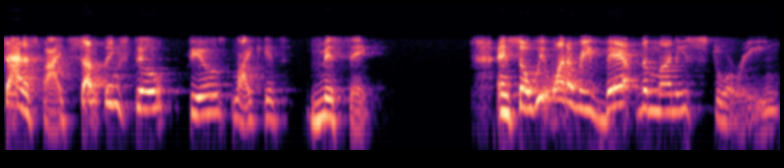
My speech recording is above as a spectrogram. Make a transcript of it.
satisfied. Something still feels like it's missing. And so we want to revamp the money story.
